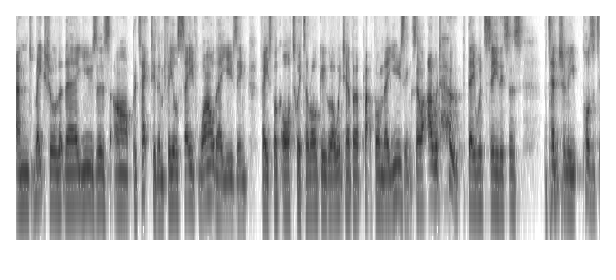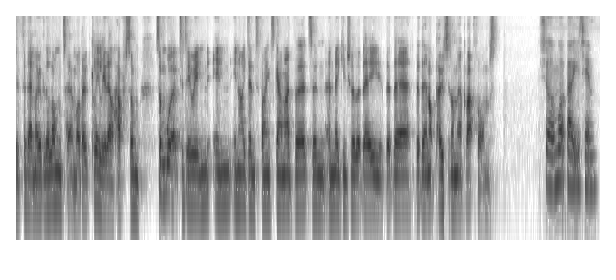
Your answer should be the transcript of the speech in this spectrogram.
and make sure that their users are protected and feel safe while they're using Facebook or Twitter or Google or whichever platform they're using. So I would hope they would see this as potentially positive for them over the long term. Although clearly they'll have some some work to do in in in identifying scam adverts and and making sure that they that they're that they're not posted on their platforms. Sure. And what about you, Tim?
